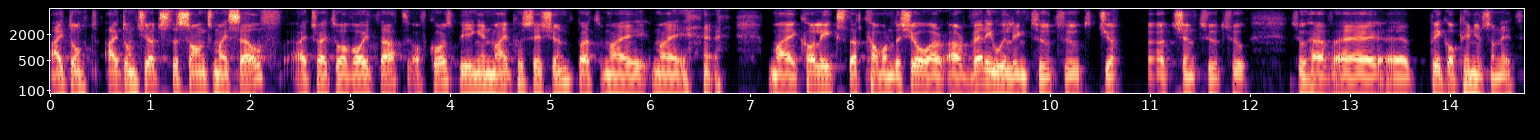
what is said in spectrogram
I don't I don't judge the songs myself. I try to avoid that, of course, being in my position. But my my my colleagues that come on the show are, are very willing to to judge and to to to have uh, big opinions on it.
